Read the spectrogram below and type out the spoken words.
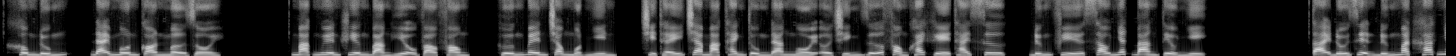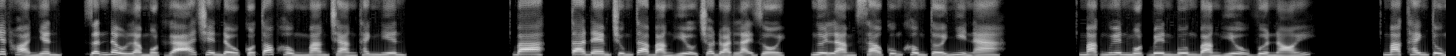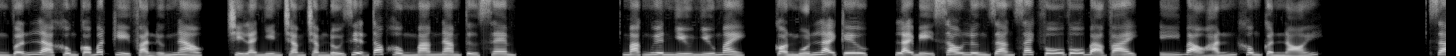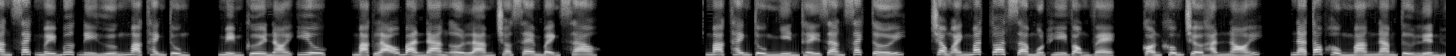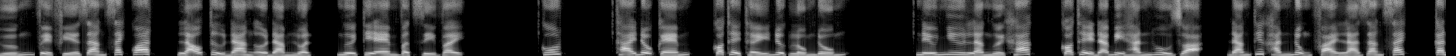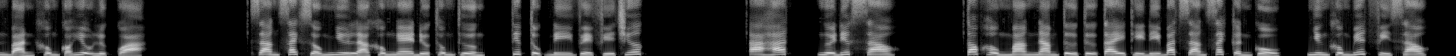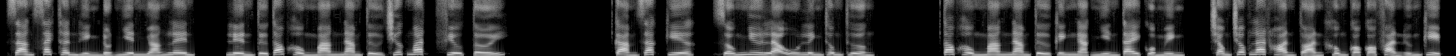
Không đúng, đại môn còn mở rồi. Mạc Nguyên khiêng bảng hiệu vào phòng, hướng bên trong một nhìn, chỉ thấy cha Mạc Thanh Tùng đang ngồi ở chính giữa phòng khách ghế thái sư, đứng phía sau nhất bang tiểu nhị. Tại đối diện đứng mặt khác nhất hỏa nhân, dẫn đầu là một gã trên đầu cột tóc hồng mang chàng thanh niên. Ba, ta đem chúng ta bảng hiệu cho đoạt lại rồi, người làm sao cũng không tới nhìn a. À. Mạc Nguyên một bên buông bảng hiệu vừa nói. Mạc Thanh Tùng vẫn là không có bất kỳ phản ứng nào, chỉ là nhìn chằm chằm đối diện tóc hồng mang nam tử xem. Mạc Nguyên nhíu nhíu mày, còn muốn lại kêu, lại bị sau lưng Giang Sách vỗ vỗ bả vai, ý bảo hắn không cần nói. Giang Sách mấy bước đi hướng Mạc Thanh Tùng, mỉm cười nói yêu, Mạc Lão Bản đang ở làm cho xem bệnh sao. Mạc Thanh Tùng nhìn thấy Giang Sách tới, trong ánh mắt toát ra một hy vọng vẻ, còn không chờ hắn nói, na tóc hồng mang nam tử liền hướng về phía Giang Sách quát, lão tử đang ở đàm luận, người ti em vật gì vậy? Cút! Thái độ kém, có thể thấy được lốm đốm. Nếu như là người khác, có thể đã bị hắn hù dọa, đáng tiếc hắn đụng phải là Giang Sách, căn bản không có hiệu lực quả. Giang Sách giống như là không nghe được thông thường, tiếp tục đi về phía trước. A hát, người điếc sao? Tóc hồng mang nam tử tự tay thì đi bắt Giang Sách cần cổ, nhưng không biết vì sao, Giang Sách thân hình đột nhiên nhoáng lên, liền từ tóc hồng mang nam tử trước mắt, phiêu tới. Cảm giác kia, giống như là u linh thông thường. Tóc hồng mang nam tử kinh ngạc nhìn tay của mình, trong chốc lát hoàn toàn không có có phản ứng kịp.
